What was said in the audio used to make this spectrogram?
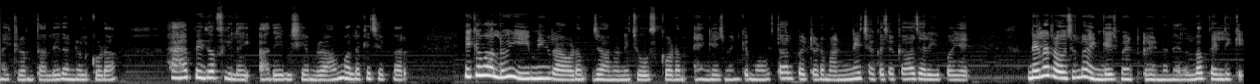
విక్రమ్ తల్లిదండ్రులు కూడా హ్యాపీగా ఫీల్ అయ్యి అదే విషయం రామ్ వాళ్ళకి చెప్పారు. ఇక వాళ్ళు ఈవినింగ్ రావడం జానుని చూసుకోవడం ఎంగేజ్మెంట్కి ముహూర్తాలు పెట్టడం అన్నీ చకచకా జరిగిపోయాయి. నెల రోజుల్లో ఎంగేజ్మెంట్ రెండు నెలల్లో పెళ్ళికి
